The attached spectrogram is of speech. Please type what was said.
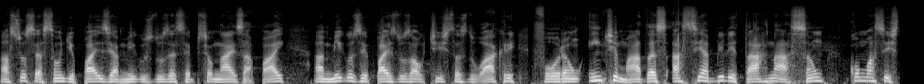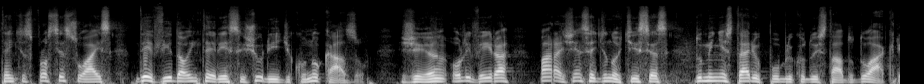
Associação de Pais e Amigos dos Excepcionais APAI, Amigos e Pais dos Autistas do Acre foram intimadas a se habilitar na ação como assistentes processuais devido ao interesse jurídico no caso. Jean Oliveira, para a Agência de Notícias do Ministério Público do Estado do Acre.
